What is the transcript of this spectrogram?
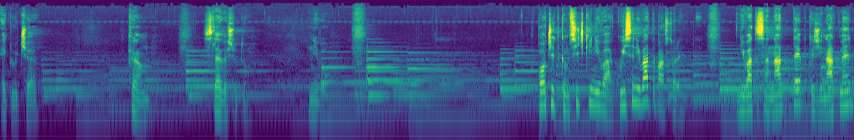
е ключа към следващото ниво. Почет към всички нива. Кои са нивата, пасторе? Нивата са над теб, кажи над мен.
